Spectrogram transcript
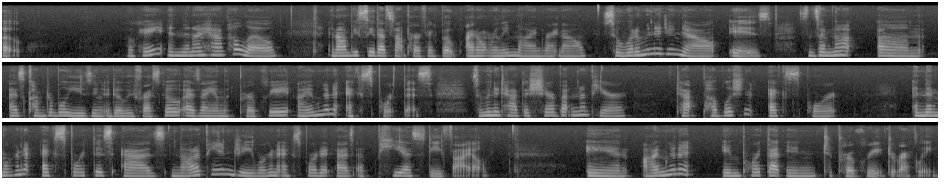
O. Okay, and then I have hello, and obviously that's not perfect, but I don't really mind right now. So what I'm going to do now is, since I'm not um, as comfortable using Adobe Fresco as I am with Procreate, I am going to export this. So I'm going to tap the share button up here, tap publish and export, and then we're going to export this as not a PNG, we're going to export it as a PSD file and I'm going to import that into Procreate directly.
